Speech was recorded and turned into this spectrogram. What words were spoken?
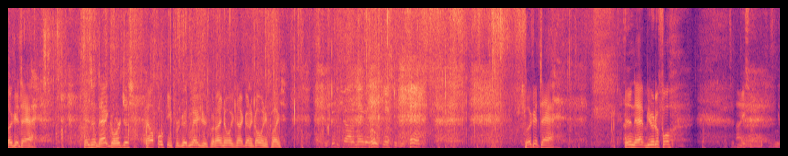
Look at that. Isn't that gorgeous? I'll poke him for good measures, but I know he's not going to go anyplace. You could have shot him maybe a little closer to tent. Look at that. Isn't that beautiful? That's a nice one.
